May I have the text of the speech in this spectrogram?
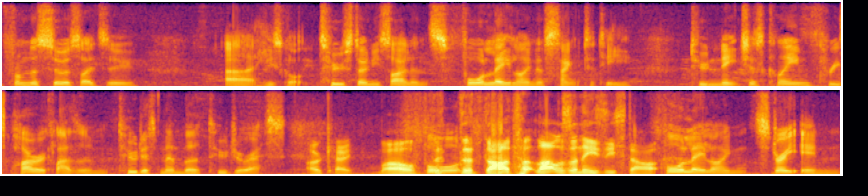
from the Suicide Zoo, uh, he's got two Stony Silence, four Leyline of Sanctity, two Nature's Claim, three Pyroclasm, two Dismember, two Duress. Okay, well, Four- th- that, that was an easy start. Four Leyline straight in,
